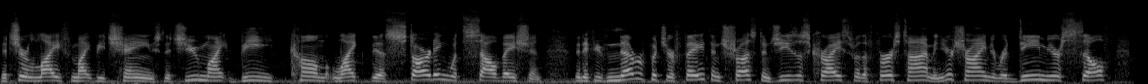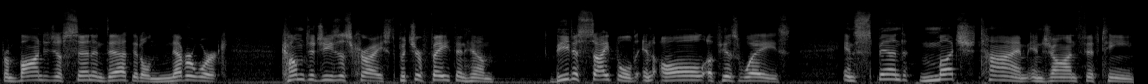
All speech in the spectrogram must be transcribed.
that your life might be changed, that you might become like this, starting with salvation. That if you've never put your faith and trust in Jesus Christ for the first time and you're trying to redeem yourself from bondage of sin and death, it'll never work. Come to Jesus Christ, put your faith in Him, be discipled in all of His ways. and spend much time in John 15.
